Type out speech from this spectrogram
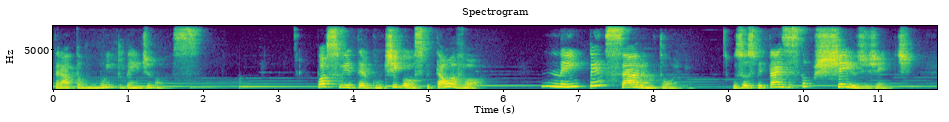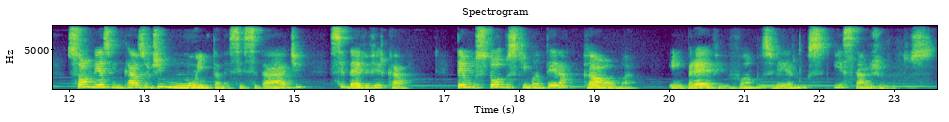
tratam muito bem de nós. Posso ir ter contigo ao hospital, avó? Nem pensar, Antônio. Os hospitais estão cheios de gente. Só mesmo em caso de muita necessidade se deve vir cá. Temos todos que manter a calma. Em breve vamos ver-nos e estar juntos.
